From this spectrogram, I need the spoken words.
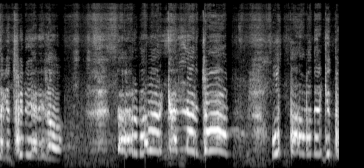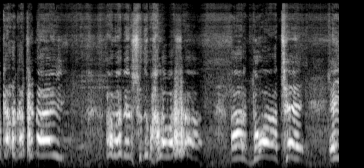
থেকে ছিনিয়ে নিল। তার বাবার কান্নার জব উত্তর আমাদের কিন্তু কারও কাছে নাই। আমাদের শুধু ভালোবাসা আর দোয়া আছে। এই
